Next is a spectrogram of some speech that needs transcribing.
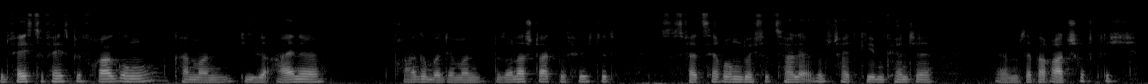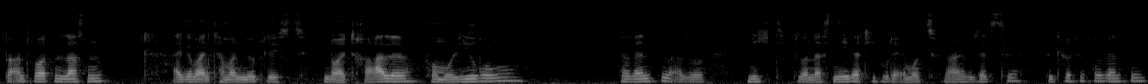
In Face-to-Face-Befragungen kann man diese eine Frage, bei der man besonders stark befürchtet, dass es Verzerrungen durch soziale Erwünschtheit geben könnte, ähm, separat schriftlich beantworten lassen. Allgemein kann man möglichst neutrale Formulierungen verwenden, also nicht besonders negativ oder emotional besetzte Begriffe verwenden.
